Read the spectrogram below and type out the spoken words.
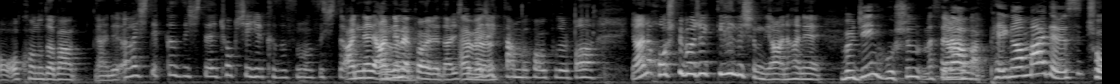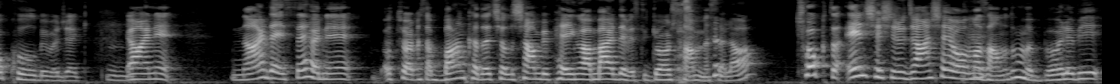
o, o konuda ben yani Aa işte kız işte çok şehir kızısınız işte anne annem Evet. hep öyle der işte Evet. böcekten mi korkulur falan. Yani hoş bir böcek değildi şimdi yani hani Böceğin hoşun mesela Yani- bak peygamber devesi çok cool bir böcek. Yani neredeyse hani atıyorum mesela bankada çalışan bir peygamber devesi görsem mesela çok da en şaşıracağın şey olmaz anladın mı? Böyle bir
